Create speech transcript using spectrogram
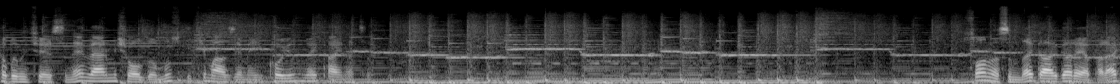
kabın içerisine vermiş olduğumuz iki malzemeyi koyun ve kaynatın. Sonrasında gargara yaparak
